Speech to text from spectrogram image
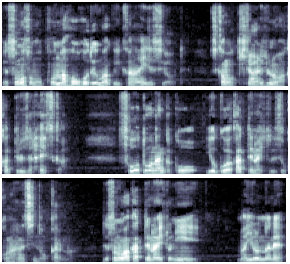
いやそもそもこんな方法でうまくいかないですよ。しかも嫌われるの分かってるじゃないですか。相当なんかこうよく分かってない人ですよこの話に乗っかるの。はでその分かってない人にまあいろんなね、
